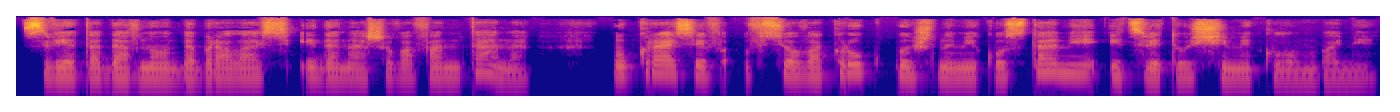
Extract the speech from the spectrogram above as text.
Света давно добралась и до нашего фонтана, украсив все вокруг пышными кустами и цветущими клумбами.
